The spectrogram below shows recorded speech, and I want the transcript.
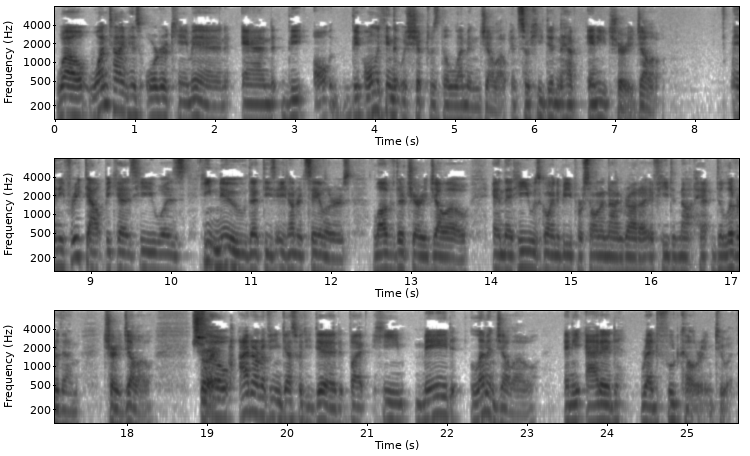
Well, one time his order came in, and the the only thing that was shipped was the lemon Jello, and so he didn't have any cherry Jello and he freaked out because he was he knew that these 800 sailors loved their cherry jello and that he was going to be persona non grata if he did not ha- deliver them cherry jello Sure. so i don't know if you can guess what he did but he made lemon jello and he added red food coloring to it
